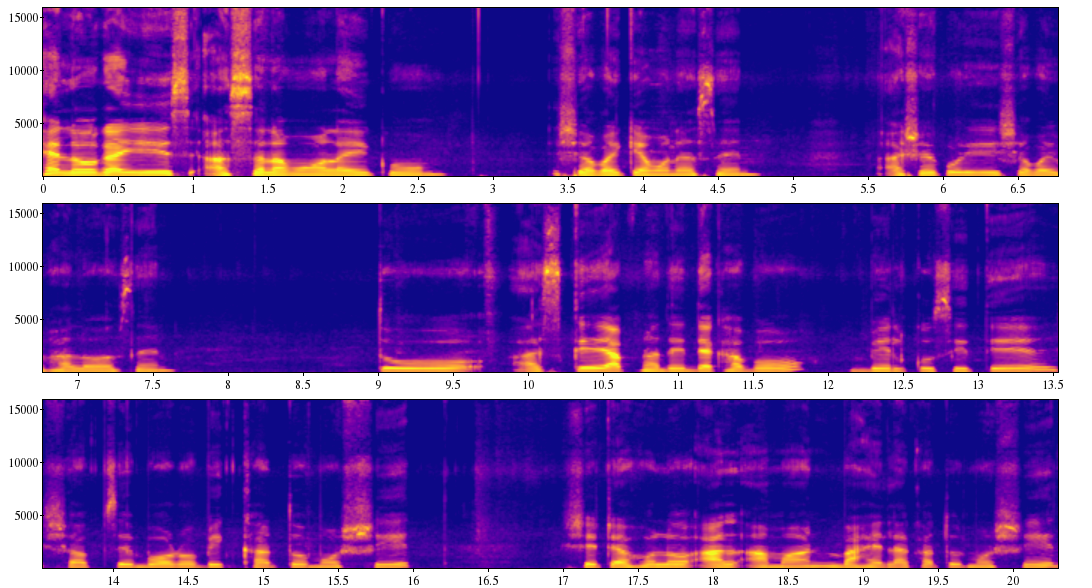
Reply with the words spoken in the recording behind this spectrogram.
হ্যালো গাইস আসসালামু আলাইকুম সবাই কেমন আছেন? আশা করি সবাই ভালো আছেন। তো আজকে আপনাদের দেখাবো বেলকুচিতে সবচেয়ে বড় বিখ্যাত মসজিদ। সেটা হলো আল আমান বাহেলা খাতুর মসজিদ।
